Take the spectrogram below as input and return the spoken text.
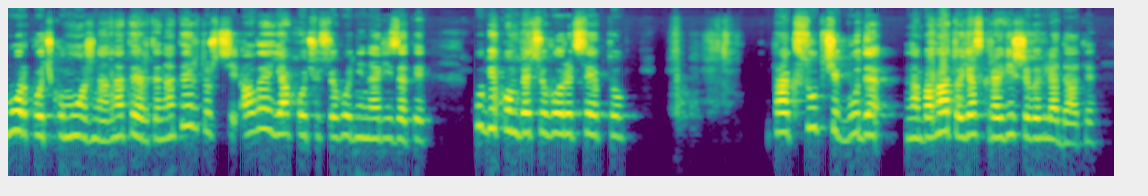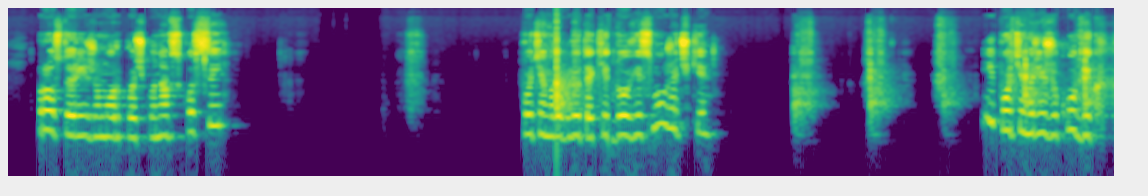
Морквочку можна натерти на тертушці, але я хочу сьогодні нарізати кубиком для цього рецепту. Так, супчик буде набагато яскравіше виглядати. Просто ріжу морквочку навскоси. Потім роблю такі довгі смужечки. І потім ріжу кубик,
